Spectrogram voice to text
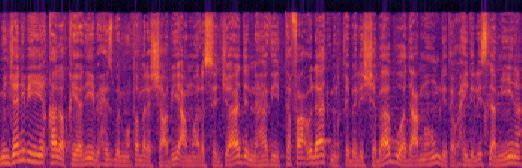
من جانبه قال القيادي بحزب المؤتمر الشعبي عمار السجاد إن هذه التفاعلات من قبل الشباب ودعمهم لتوحيد الإسلاميين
